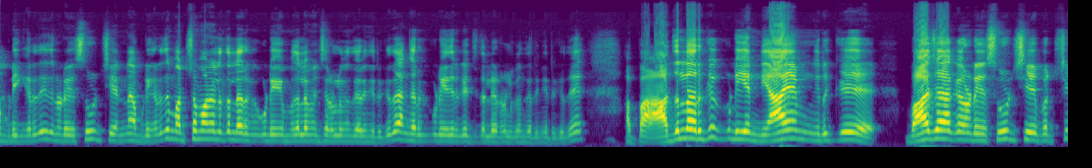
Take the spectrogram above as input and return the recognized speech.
அப்படிங்கிறது இதனுடைய சூழ்ச்சி என்ன அப்படிங்கிறது மற்ற மாநிலத்தில் இருக்கக்கூடிய முதலமைச்சர்களுக்கும் தெரிஞ்சிருக்குது அங்கே இருக்கக்கூடிய எதிர்கட்சி தலைவர்களுக்கும் தெரிஞ்சிருக்குது. அப்போ அதில் இருக்கக்கூடிய நியாயம் இருக்குது பாஜகவுடைய சூழ்ச்சியை பற்றி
